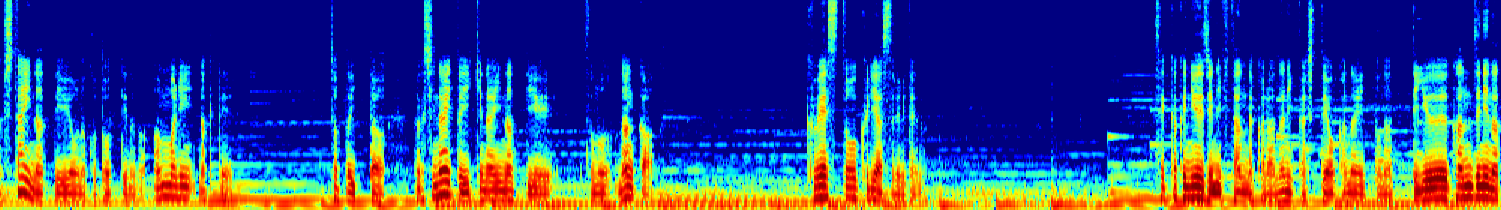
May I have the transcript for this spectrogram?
あしたいなっていうようなことっていうのがあんまりなくてちょっと言ったなんかしないといけないなっていうそのなんかクエストをクリアするみたいなせっかく乳児に来たんだから何かしておかないとなっていう感じになっ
